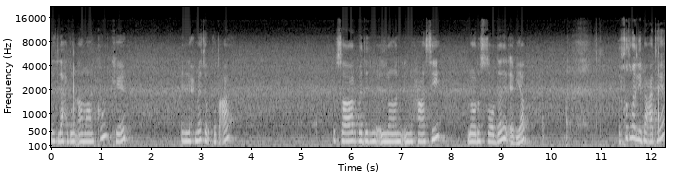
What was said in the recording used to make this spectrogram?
تلاحظون أمامكم كيف لحمة القطعة وصار بدل اللون النحاسي لون الصودر الأبيض الخطوة اللي بعدها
